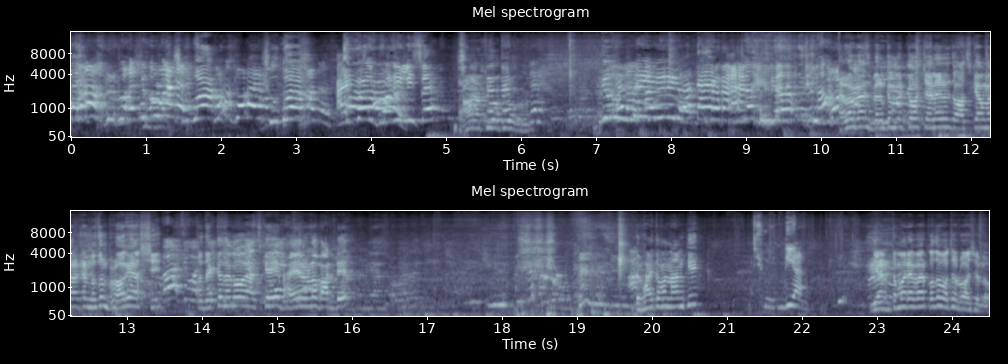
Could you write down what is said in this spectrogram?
তাই শুভ শুভ আইফোন ঘড়ি লিছে হ্যাঁ তুই তুই hello guys welcome back to channel তো আজকে আমরা একটা নতুন ব্লগে আসছি। তো দেখতে থাকো আজকে ভাইয়ের হলো বার্থডে তো ভাই তোমার নাম কি? দিয়ান। জ্ঞান তোমার এবার কত বছর বয়স হলো?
